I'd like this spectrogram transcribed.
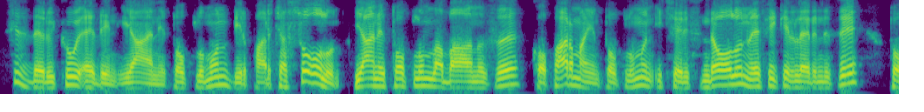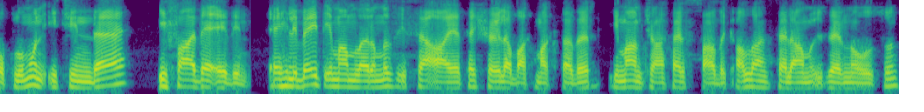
siz de rükû edin. Yani toplumun bir parçası olun. Yani toplumla bağınızı koparmayın. Toplumun içerisinde olun ve fikirlerinizi toplumun içinde ifade edin. Ehli Beyt imamlarımız ise ayete şöyle bakmaktadır. İmam Cafer Sadık Allah'ın selamı üzerine olsun.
